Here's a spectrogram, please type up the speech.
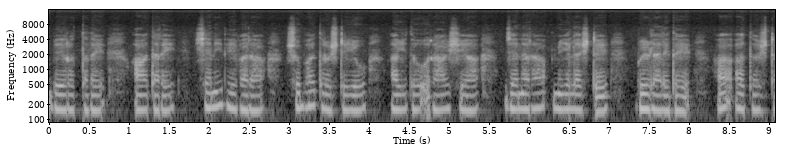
ಬೀರುತ್ತದೆ. ಆದರೆ ಶನಿದೇವರ ಶುಭ ದೃಷ್ಟಿಯು ಐದು ರಾಶಿಯ ಜನರ ಮೇಲಷ್ಟೇ ಬೀಳಲಿದೆ. ಆ ಅದೃಷ್ಟ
